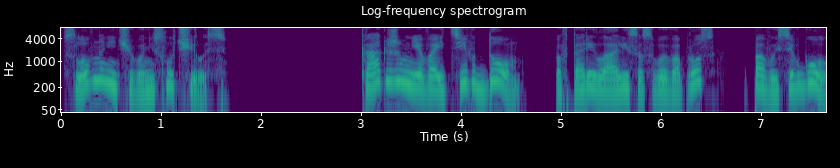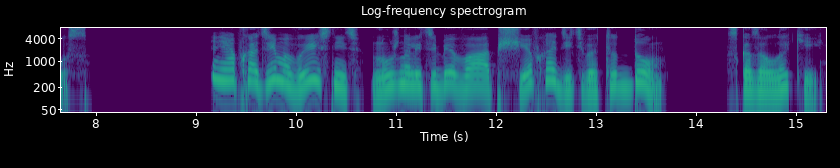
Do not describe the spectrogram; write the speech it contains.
словно ничего не случилось. «Как же мне войти в дом?» — повторила Алиса свой вопрос, повысив голос. «Необходимо выяснить, нужно ли тебе вообще входить в этот дом», — сказал лакей.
